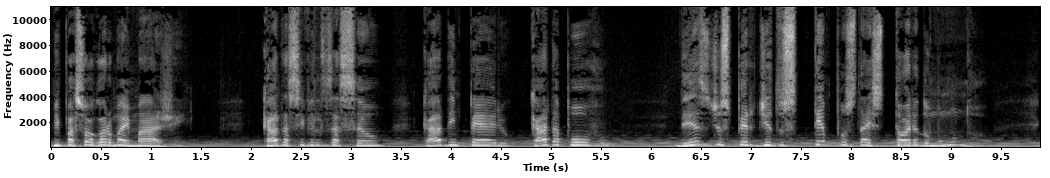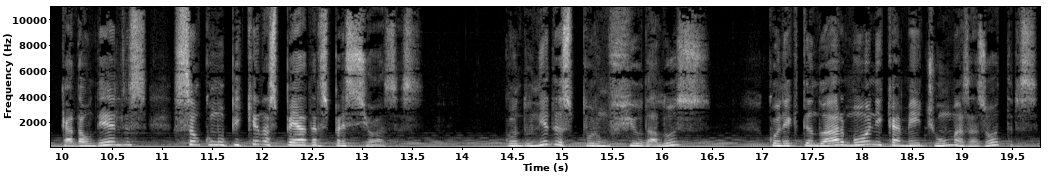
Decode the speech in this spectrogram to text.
Me passou agora uma imagem. Cada civilização, cada império, cada povo, desde os perdidos tempos da história do mundo, cada um deles são como pequenas pedras preciosas. Quando unidas por um fio da luz, conectando harmonicamente umas às outras,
